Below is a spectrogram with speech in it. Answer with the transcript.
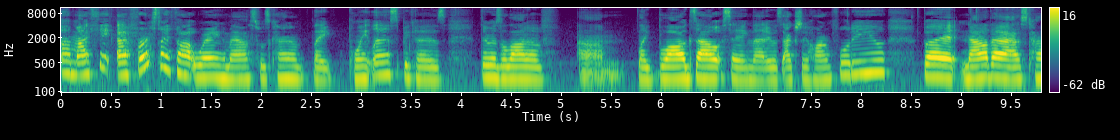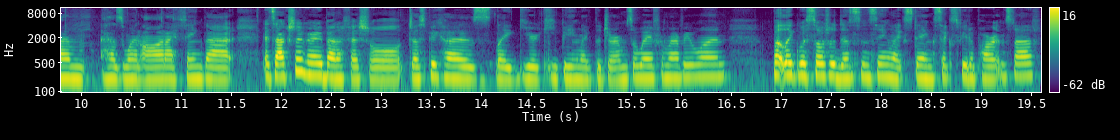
Um, I think at first I thought wearing a mask was kind of like pointless because there was a lot of um, like blogs out saying that it was actually harmful to you. But now that as time has went on, I think that it's actually very beneficial just because like you're keeping like the germs away from everyone. But like with social distancing, like staying six feet apart and stuff,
